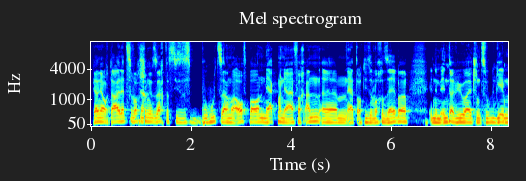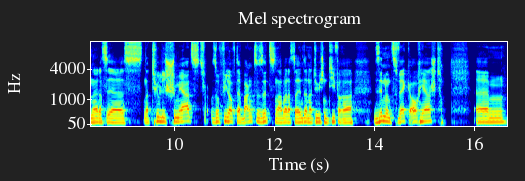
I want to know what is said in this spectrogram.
Wir haben ja auch da letzte Woche ja. schon gesagt, dass dieses behutsame Aufbauen merkt man ja einfach an. Ähm, er hat auch diese Woche selber in einem Interview halt schon zugegeben, ne, dass er es natürlich schmerzt, so viel auf der Bank zu sitzen, aber dass dahinter natürlich ein tieferer Sinn und Zweck auch herrscht. Ähm,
